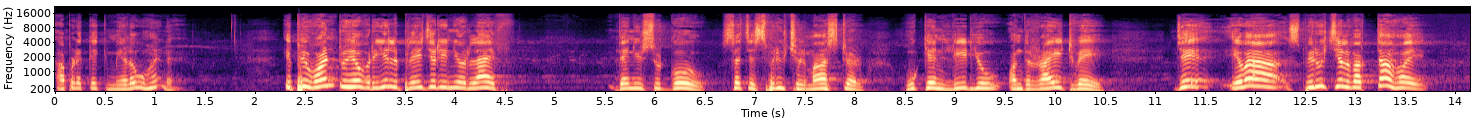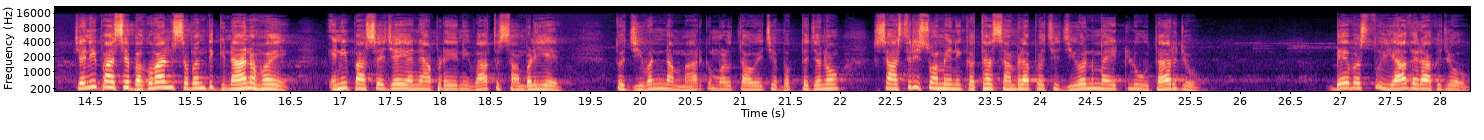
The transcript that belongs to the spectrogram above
આપણે કંઈક મેળવવું હોય ને if you want to have real pleasure in your life then you should go such a spiritual master who can lead you on the right way. જે એવા સ્પિરિચ્યુઅલ વક્તા હોય, જેની પાસે ભગવાન સંબંધી જ્ઞાન હોય, એની પાસે જઈ અને આપણે એની વાત સાંભળીએ, તો જીવનના માર્ગ મળતા હોય છે. ભક્તજનો, શાસ્ત્રી સ્વામીની કથા સાંભળ્યા પછી જીવનમાં એટલું ઉતારજો. બે વસ્તુ યાદ રાખજો.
